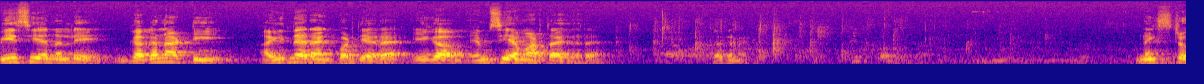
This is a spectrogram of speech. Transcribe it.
ಬಿ ಸಿ ಎನಲ್ಲಿ ಗಗನ ಟಿ ಐದನೇ ರ್ಯಾಂಕ್ ಪಡೆದಿದ್ದಾರೆ. ಈಗ ಎಂ ಸಿ ಎ ಮಾಡ್ತಾ ಇದ್ದಾರೆ. Gagana T next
